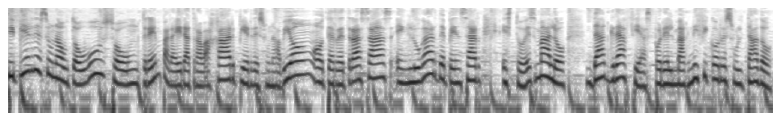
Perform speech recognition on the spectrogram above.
Si pierdes un autobús o un tren para ir a trabajar, pierdes un avión o te retrasas, en lugar de pensar esto es malo, da gracias por el magnífico resultado.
